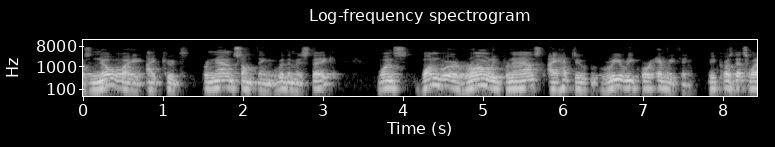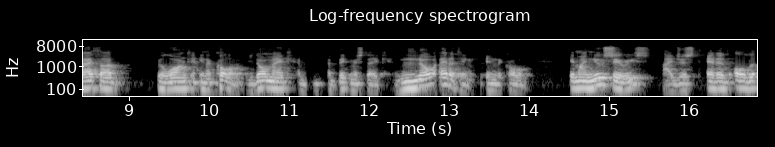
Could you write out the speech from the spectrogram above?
was no way I could pronounce something with a mistake. Once one word wrongly pronounced, I had to re-record everything because that's what I thought belonged in a column. You don't make a, a big mistake. No editing in the column. In my new series, I just edit all the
